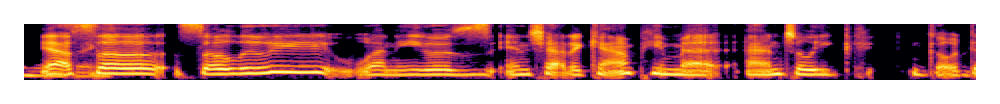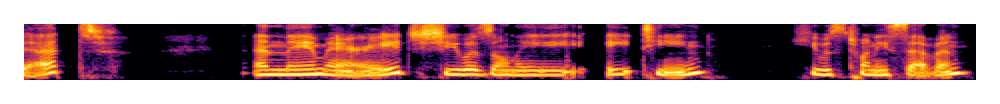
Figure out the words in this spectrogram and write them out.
Yeah. So so Louis, when he was in Cheticamp, he met Angelique Godet and they married. She was only 18. He was 27.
